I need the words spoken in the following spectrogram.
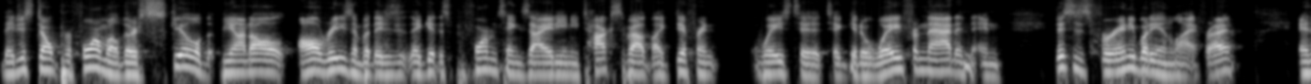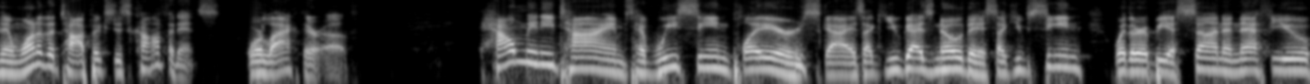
they just don't perform well. They're skilled beyond all all reason but they just, they get this performance anxiety and he talks about like different ways to to get away from that and and this is for anybody in life right? And then one of the topics is confidence or lack thereof. How many times have we seen players, guys, like you guys know this, like you've seen whether it be a son, a nephew,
